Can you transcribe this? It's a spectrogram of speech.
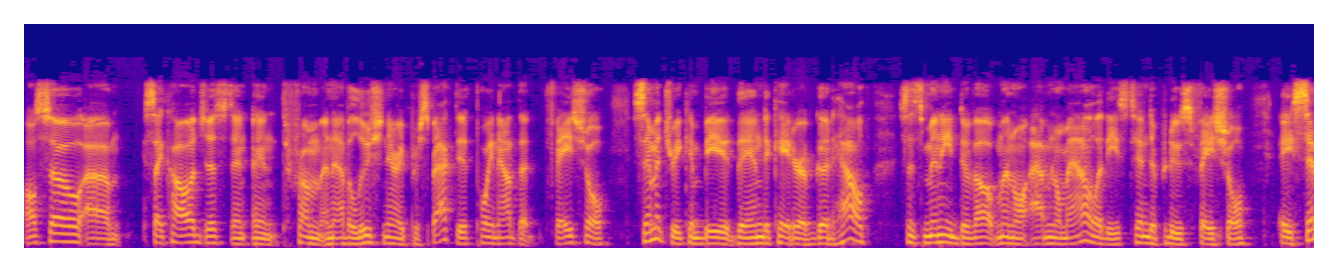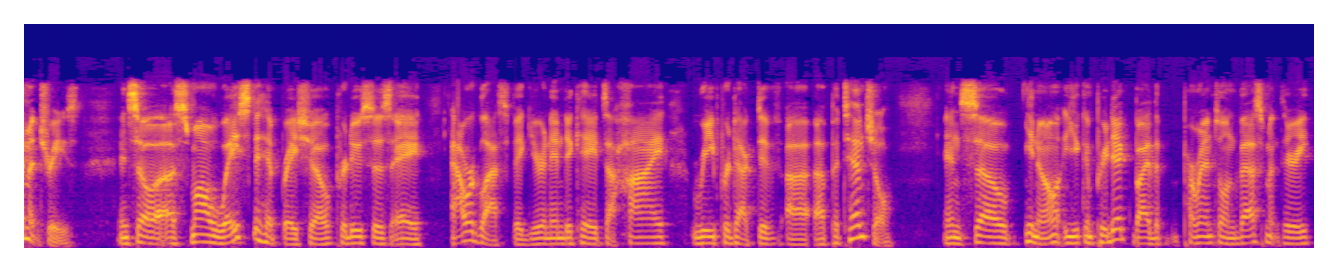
Also, um, psychologists and, and, from an evolutionary perspective point out that facial symmetry can be the indicator of good health, since many developmental abnormalities tend to produce facial asymmetries. And so, a small waist to hip ratio produces a hourglass figure and indicates a high reproductive uh, potential. And so, you know, you can predict by the parental investment theory,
